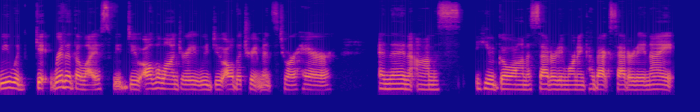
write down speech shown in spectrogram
We would get rid of the lice. We'd do all the laundry. We'd do all the treatments to our hair. And then um, on he would go on a Saturday morning, come back Saturday night,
